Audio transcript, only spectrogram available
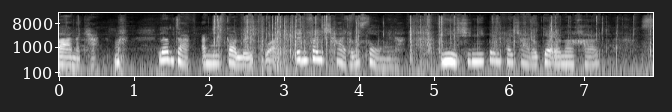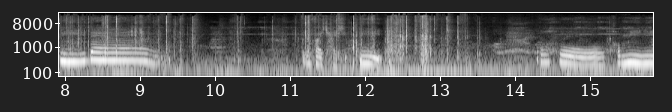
บ้านนะคะ มาเริ่มจากอันนี้ก่อนเลยดีกว่า เป็นไฟฉายทั้งสองเลยนะ นี่ชิ้นนี้เป็นไฟฉายแล้วแกะแล้วนะคะ สีแดง เป็นไฟฉายคิตตี้ โอ้โห เขามีนี่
